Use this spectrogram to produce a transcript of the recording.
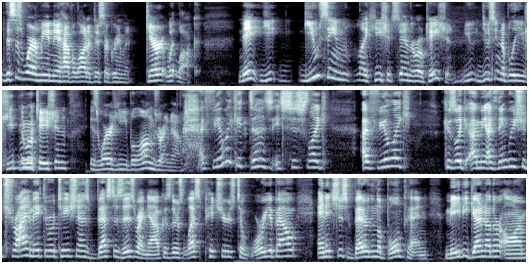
this is where me and Nate have a lot of disagreement. Garrett Whitlock. Nate, you, you seem like he should stay in the rotation. You you seem to believe Keep the him- rotation is where he belongs right now. I feel like it does. It's just like I feel like because like I mean I think we should try and make the rotation as best as is right now because there's less pitchers to worry about and it's just better than the bullpen. Maybe get another arm,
